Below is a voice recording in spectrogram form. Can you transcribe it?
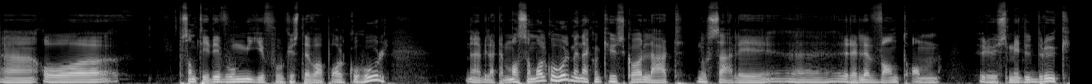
Uh, og samtidig hvor mye fokus det var på alkohol. Vi lærte masse om alkohol, men jeg kan ikke huske å ha lært noe særlig eh, relevant om rusmiddelbruk.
